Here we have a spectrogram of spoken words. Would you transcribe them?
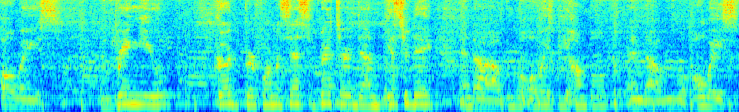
always bring you good performances, better than yesterday, and uh, we will always be humble, and uh, we will always,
